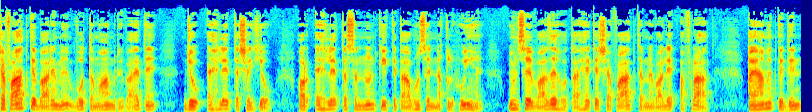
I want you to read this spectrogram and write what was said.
شفاعت کے بارے میں وہ تمام روایتیں جو اہل تشیع اور اہل تسنن کی کتابوں سے نقل ہوئی ہیں، ان سے واضح ہوتا ہے کہ شفاعت کرنے والے افراد قیامت کے دن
